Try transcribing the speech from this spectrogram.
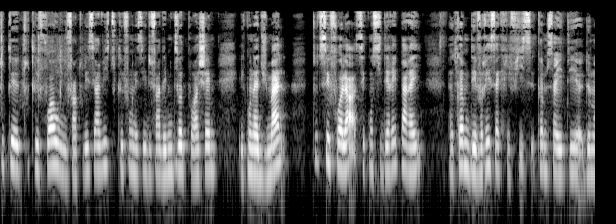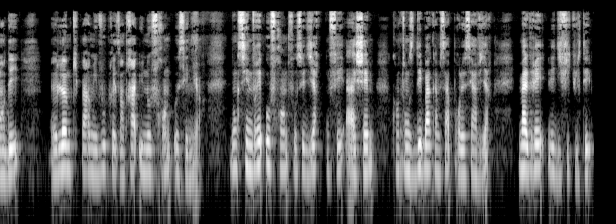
toutes les, toutes les fois où, enfin, tous les services, toutes les fois on essaye de faire des mitzvot pour Hachem et qu'on a du mal, toutes ces fois-là, c'est considéré pareil, euh, comme des vrais sacrifices, comme ça a été euh, demandé. Euh, l'homme qui parmi vous présentera une offrande au Seigneur. Donc c'est une vraie offrande, faut se dire qu'on fait à Hachem quand on se débat comme ça pour le servir, malgré les difficultés.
